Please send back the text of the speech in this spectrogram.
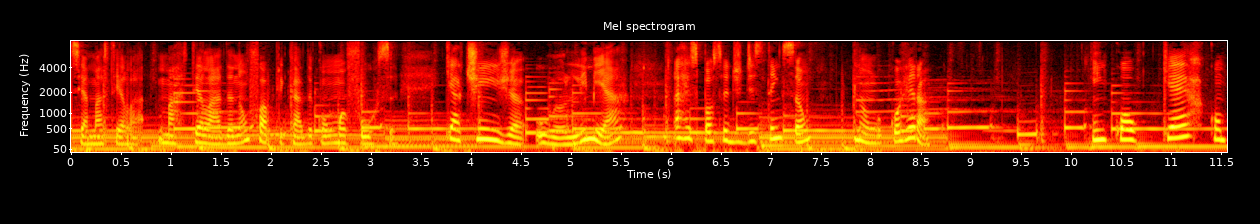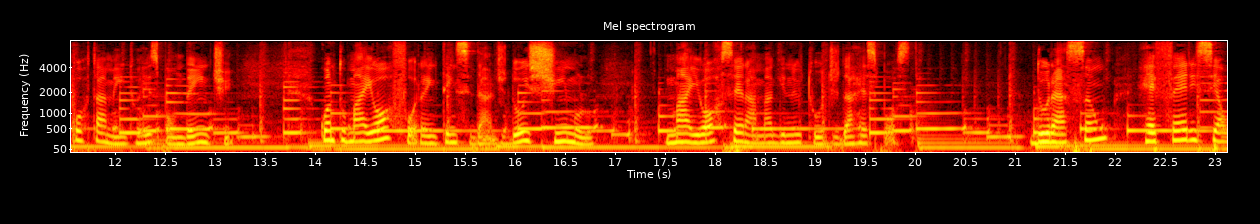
Se a martelada não for aplicada com uma força que atinja o limiar, a resposta de distensão não ocorrerá. Em qualquer comportamento respondente, Quanto maior for a intensidade do estímulo, maior será a magnitude da resposta. Duração refere-se ao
